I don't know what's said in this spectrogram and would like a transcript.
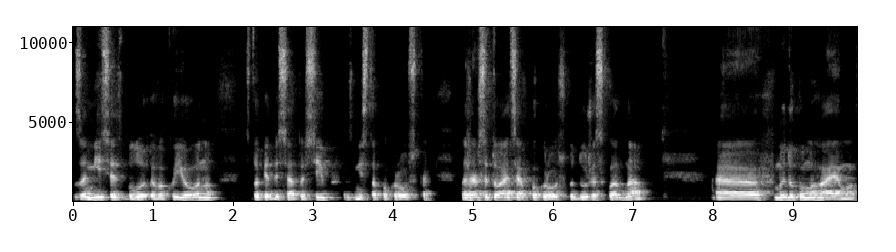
За місяць було евакуйовано 150 осіб з міста Покровська. На жаль, ситуація в Покровську дуже складна. Е, Ми допомагаємо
